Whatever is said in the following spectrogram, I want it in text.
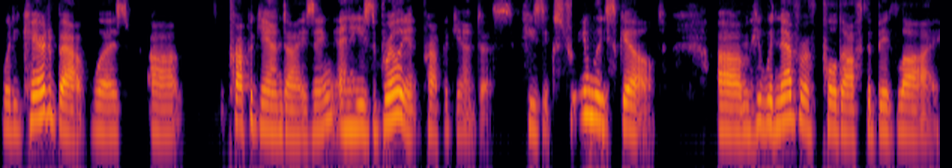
What he cared about was uh, propagandizing, and he's a brilliant propagandist. He's extremely skilled. Um, he would never have pulled off the big lie.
